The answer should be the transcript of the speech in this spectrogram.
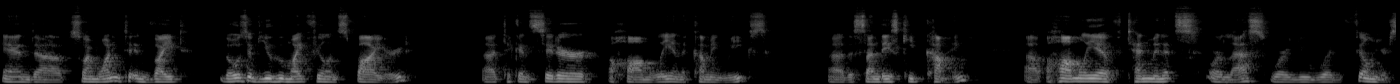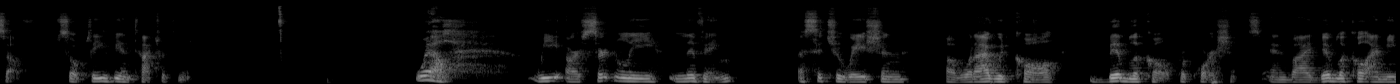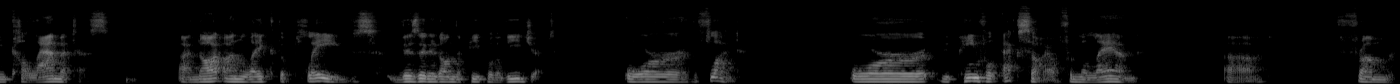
and uh, so I'm wanting to invite those of you who might feel inspired uh, to consider a homily in the coming weeks. Uh, the Sundays keep coming. Uh, a homily of 10 minutes or less where you would film yourself. So please be in touch with me. Well, we are certainly living a situation of what I would call biblical proportions. And by biblical, I mean calamitous uh, not unlike the plagues visited on the people of Egypt, or the flood, or the painful exile from the land uh, from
